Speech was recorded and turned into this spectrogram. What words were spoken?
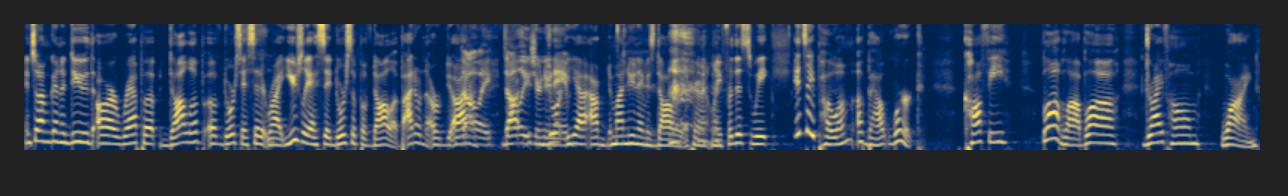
And so I'm going to do our wrap up dollop of Dorci. I said it right. Usually I say dorsop of dollop. I don't know. Or, I don't- Dolly. Dolly's your new name. Yeah, I'm, my new name is Dolly apparently for this week. It's a poem about work, coffee, blah blah blah, drive home, wine.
